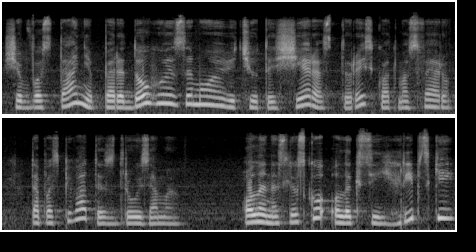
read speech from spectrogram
щоб востаннє перед довгою зимою відчути ще раз туристську атмосферу та поспівати з друзями. Олена Сльозко, Олексій Грібський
